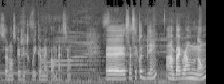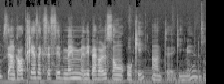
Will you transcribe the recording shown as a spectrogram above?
selon ce que j'ai trouvé comme information. Euh, ça s'écoute bien, en background ou non. C'est encore très accessible, même les paroles sont OK, entre guillemets. là.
